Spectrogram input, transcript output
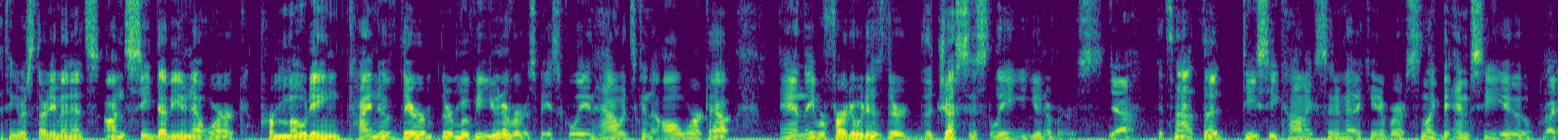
I think it was 30 minutes, on CW Network promoting kind of their their movie universe basically and how it's going to all work out. And they refer to it as their the Justice League universe. Yeah. It's not the DC Comics cinematic universe. It's like the MCU. Right.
